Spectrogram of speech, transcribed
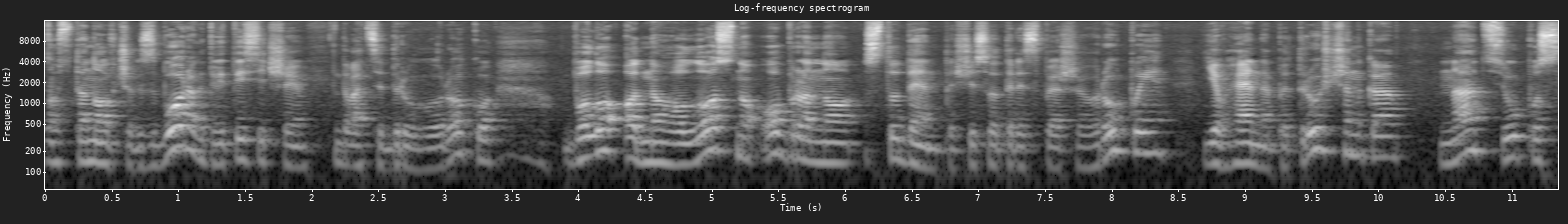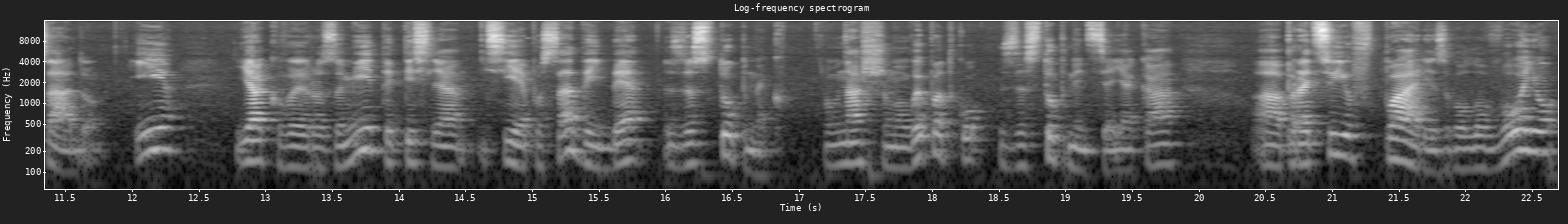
установчих зборах 2022 року було одноголосно обрано студента 631 групи Євгена Петрущенка на цю посаду. І, як ви розумієте, після цієї посади йде заступник. В нашому випадку заступниця, яка працює в парі з головою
